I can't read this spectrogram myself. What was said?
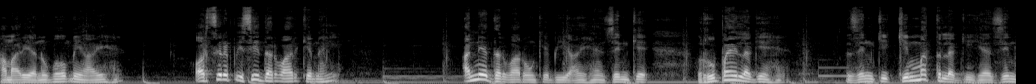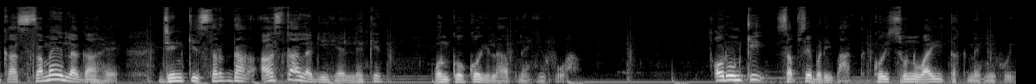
हमारे अनुभव में आए हैं और सिर्फ़ इसी दरबार के नहीं, अन्य दरबारों के भी आए हैं जिनके रुपए लगे हैं, जिनकी कीमत लगी है, जिनका समय लगा है, जिनकी श्रद्धा आस्था लगी है, लेकिन उनको कोई लाभ नहीं हुआ। और उनकी सबसे बड़ी बात, कोई सुनवाई तक नहीं हुई।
